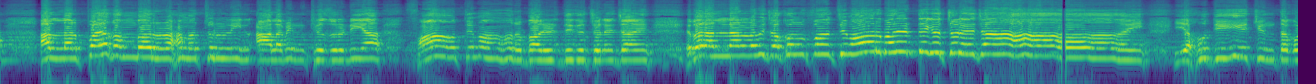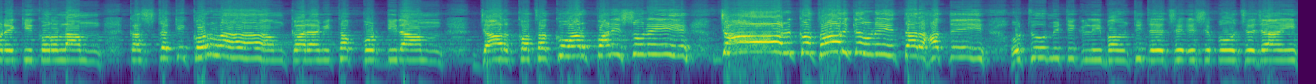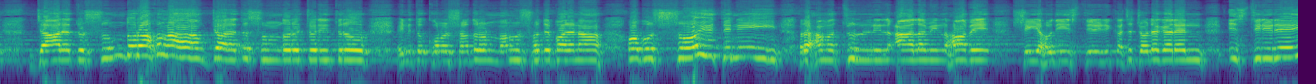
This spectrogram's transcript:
আলামিন খেজুর বাড়ির দিকে চলে যায়। এবার আল্লাহর নবী যখন ফাতেমার বাড়ির দিকে চলে যায় ইহুদি চিন্তা করে কি করলাম? কাজটা কি করলাম? কারে আমি থাপ্পড় দিলাম? যার কথা কুয়ার পানি শুনে, যার কথার কারণে তার হাতে অটোমেটিকলি বালতিতে এসে পৌঁছে যায়। যার এত সুন্দর আহ্লাদ যার এত সুন্দর চরিত্র, ইনি তো কোনো সাধারণ মানুষ হতে পারে না। অবশ্যই তিনি রহমতুল্লিল আলামিন হবে। সেই ইহুদি স্ত্রীর কাছে চলে গেলেন। স্ত্রী রে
